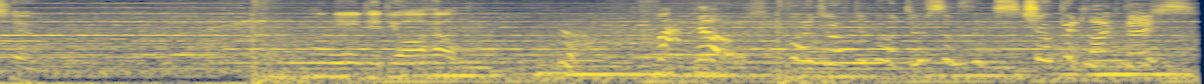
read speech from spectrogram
too. He needed your help. Fat nose! Why'd you have to go and do something stupid like this?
